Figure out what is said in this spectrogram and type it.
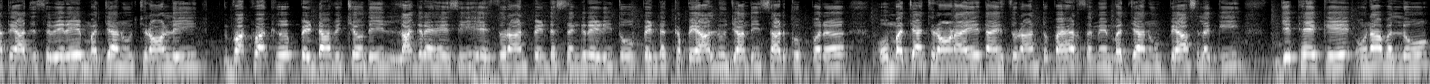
ਅਤੇ ਅੱਜ ਸਵੇਰੇ ਮੱਝਾਂ ਨੂੰ ਚਰਾਉਣ ਲਈ ਵੱਖ-ਵੱਖ ਪਿੰਡਾਂ ਵਿੱਚੋਂ ਦੀ ਲੰਘ ਰਹੇ ਸੀ। ਇਸ ਦੌਰਾਨ ਪਿੰਡ ਸੰਗਰੇੜੀ ਤੋਂ ਪਿੰਡ ਕਪਿਆਲ ਨੂੰ ਜਾਂਦੀ ਸੜਕ ਉੱਪਰ ਉਹ ਮੱਝਾਂ ਚਰਾਉਣ ਆਏ ਤਾਂ ਇਸ ਦੌਰਾਨ ਦੁਪਹਿਰ ਸਮੇਂ ਮੱਝਾਂ ਨੂੰ ਪਿਆਸ ਲੱਗੀ, ਜਿੱਥੇ ਕਿ ਉਹਨਾਂ ਵੱਲੋਂ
